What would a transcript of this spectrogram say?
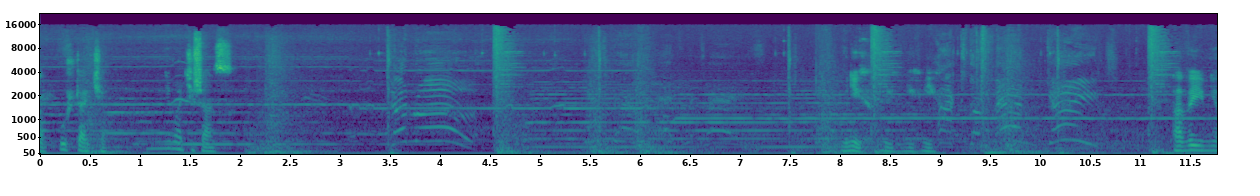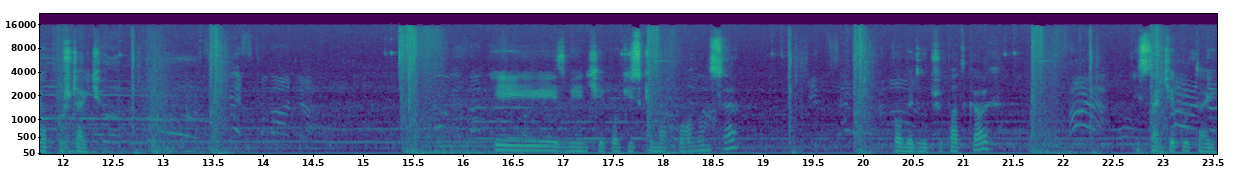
No, puszczajcie. Nie macie szans. W nich, w nich, w nich, w nich. A wy im nie odpuszczajcie. I zmieńcie pociski na płonące. W obydwu przypadkach. I stańcie tutaj.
